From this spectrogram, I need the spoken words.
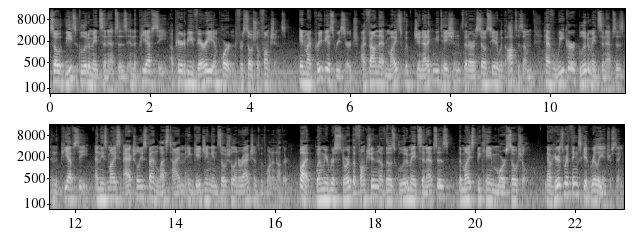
So, these glutamate synapses in the PFC appear to be very important for social functions. In my previous research, I found that mice with genetic mutations that are associated with autism have weaker glutamate synapses in the PFC, and these mice actually spend less time engaging in social interactions with one another. But when we restored the function of those glutamate synapses, the mice became more social. Now, here's where things get really interesting.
